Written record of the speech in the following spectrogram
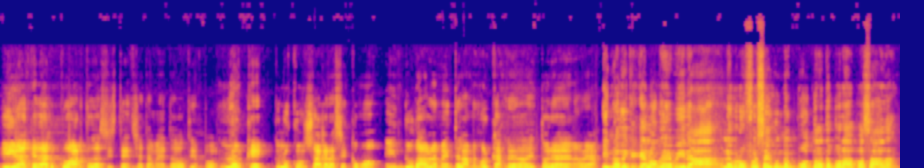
Y va a quedar cuarto de asistencia también todo el tiempo. Lo que lo consagra así como indudablemente la mejor carrera de la historia de la NBA. Y no dije que longevidad. LeBron fue segundo en puntos la temporada pasada.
